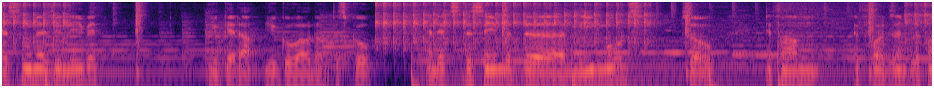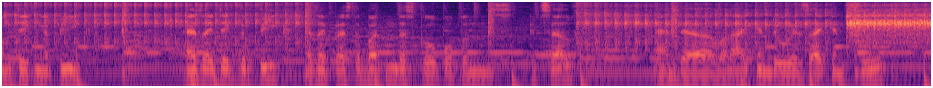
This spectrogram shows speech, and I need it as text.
as soon as you leave it you get out you go out of the scope. And it's the same with the lean modes. So if I'm if for example if I'm taking a peek as I take the peek as I press the button the scope opens itself. And uh, what I can do is I can shoot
